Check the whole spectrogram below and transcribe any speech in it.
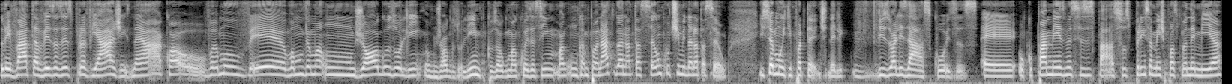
levar talvez às vezes para viagens, né? Ah, qual, vamos ver, vamos ver uma, um jogos olímpicos, jogos olímpicos, alguma coisa assim, uma, um campeonato da natação com o time da natação. Isso é muito importante, né? Ele visualizar as coisas, é, ocupar mesmo esses espaços, principalmente pós-pandemia,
